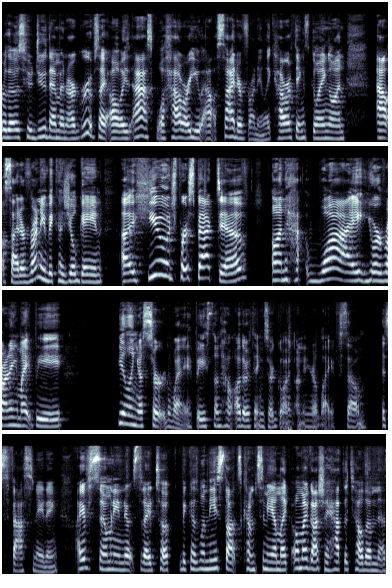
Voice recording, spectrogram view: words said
for those who do them in our groups, I always ask, well, how are you outside of running? Like, how are things going on outside of running? Because you'll gain a huge perspective on why your running might be feeling a certain way based on how other things are going on in your life. So it's fascinating. I have so many notes that I took because when these thoughts come to me, I'm like, oh my gosh, I have to tell them this.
